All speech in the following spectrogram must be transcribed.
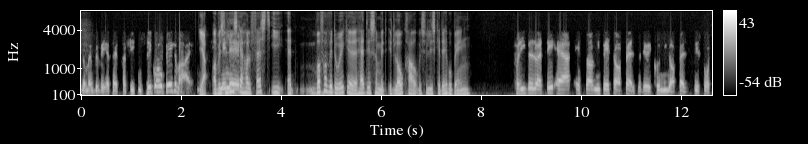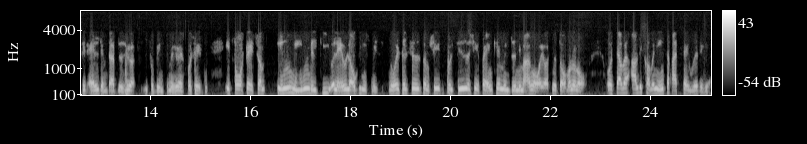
når man bevæger sig i trafikken. Så det går jo begge veje. Ja, og hvis Men, vi lige øh, skal holde fast i, at hvorfor vil du ikke øh, have det som et, et lovkrav, hvis vi lige skal det her på banen? Fordi ved du, at det er efter min bedste opfattelse, det er jo ikke kun min opfattelse, det er stort set alle dem, der er blevet hørt i forbindelse med høringsprocessen, et forslag, som ingen mening vil give at lave lovgivningsmæssigt. Nu har jeg selv siddet som chef for politiet og chef for anklagemyndigheden i mange år, jeg har også været dommer nogle år, og der vil aldrig komme en eneste retssag ud af det her.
